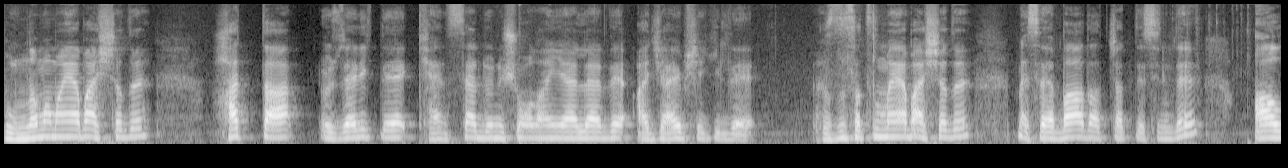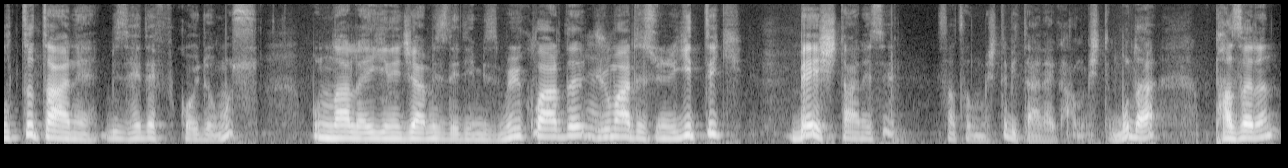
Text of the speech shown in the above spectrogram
Bulunamamaya başladı. Hatta özellikle kentsel dönüşüm olan yerlerde acayip şekilde hızlı satılmaya başladı. Mesela Bağdat Caddesi'nde 6 tane biz hedef koyduğumuz bunlarla ilgileneceğimiz dediğimiz mülk vardı. Cumartesi günü gittik. 5 tanesi satılmıştı. Bir tane kalmıştı. Bu da pazarın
